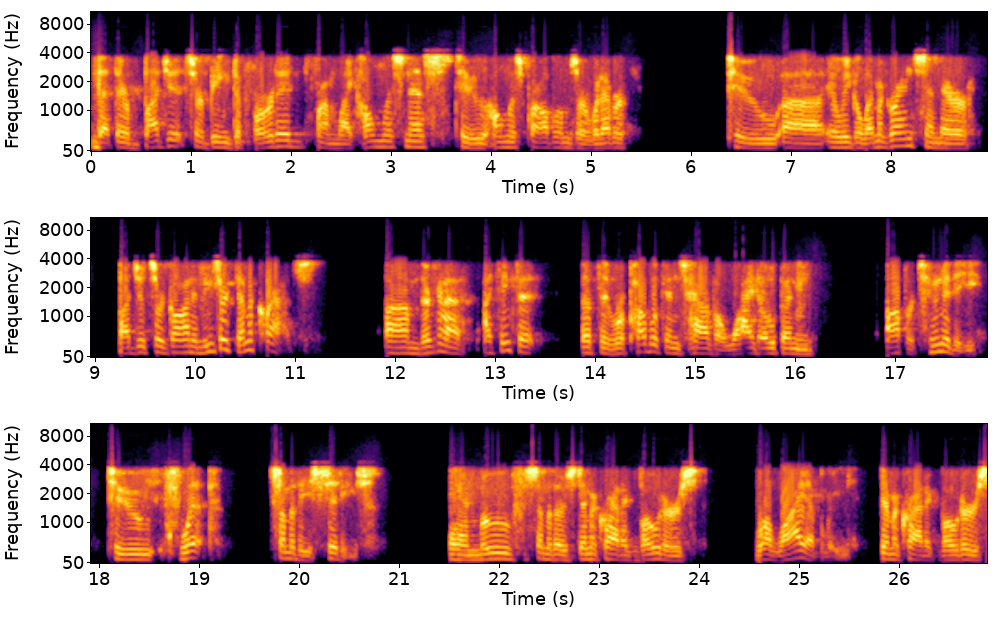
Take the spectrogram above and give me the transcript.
that their budgets are being diverted from like homelessness to homeless problems or whatever to uh, illegal immigrants, and their budgets are gone. And these are Democrats. Um, they're gonna. I think that that the Republicans have a wide open opportunity to flip some of these cities and move some of those Democratic voters, reliably Democratic voters,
